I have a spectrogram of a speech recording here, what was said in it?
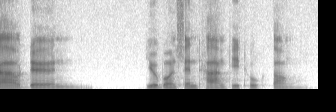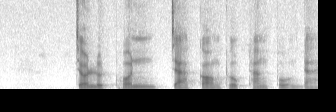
ก้าวเดิน อยู่บนเส้นทางที่ถูกต้อง จนหลุดพ้นจากกองทุกข์ทั้งปวงได้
